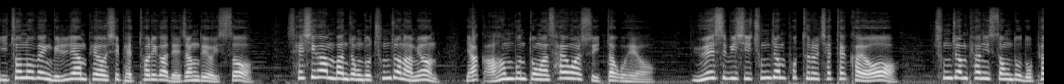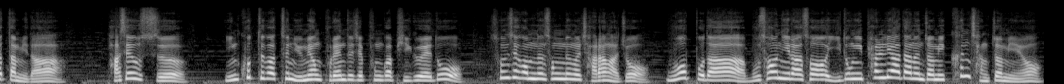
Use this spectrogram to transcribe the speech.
2500mAh 배터리가 내장되어 있어 3시간 반 정도 충전하면 약 90분 동안 사용할 수 있다고 해요. USB-C 충전 포트를 채택하여 충전 편의성도 높였답니다. 바세우스, 인코트 같은 유명 브랜드 제품과 비교해도 손색 없는 성능을 자랑하죠. 무엇보다 무선이라서 이동이 편리하다는 점이 큰 장점이에요.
